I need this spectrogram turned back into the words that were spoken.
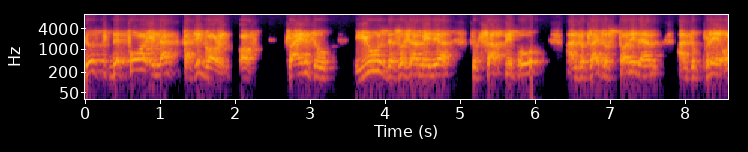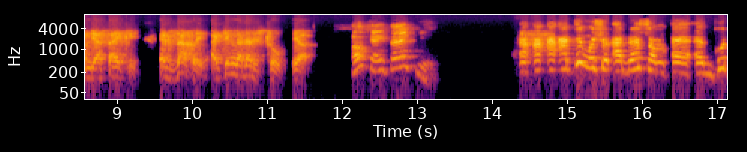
those they fall in that category of trying to use the social media to track people and to try to study them and to play on their psyche. Exactly. I think that that is true. Yeah. Okay, thank you. I, I, I think we should address some uh, uh, good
